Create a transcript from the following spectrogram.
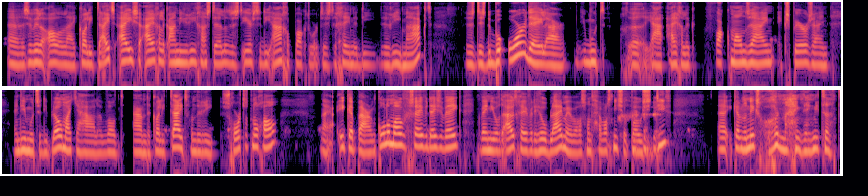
Eh, ze willen allerlei kwaliteitseisen eigenlijk aan die RI gaan stellen. Dus het eerste die aangepakt wordt, is degene die de RI maakt. Dus het is de beoordelaar. Die moet eh, ja, eigenlijk vakman zijn, expert zijn. En die moet zijn diplomaatje halen, want aan de kwaliteit van de RI schort het nogal. Nou ja, ik heb daar een column over geschreven deze week. Ik weet niet of de uitgever er heel blij mee was, want hij was niet zo positief. Eh, ik heb nog niks gehoord, maar ik denk niet dat...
